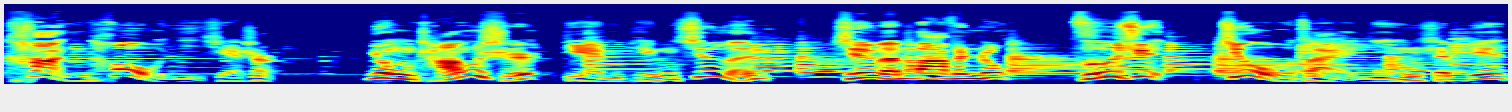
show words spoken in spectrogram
看透一些事儿，用常识点评新闻。新闻八分钟，资讯就在您身边。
